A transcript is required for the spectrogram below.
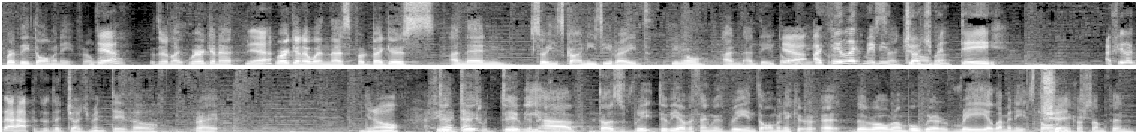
where they dominate for a while. Yeah. They're like, we're gonna, Yeah. we're gonna win this for Big Us, and then so he's got an easy ride, you know, and, and they Yeah, I feel like maybe Judgment Day. I feel like that happens with the Judgment Day, though. Right. You know, I feel Do, like that's do, what do we have does Rey, do we have a thing with Rey and Dominic at, at the Royal Rumble where Rey eliminates Dominic Should. or something?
